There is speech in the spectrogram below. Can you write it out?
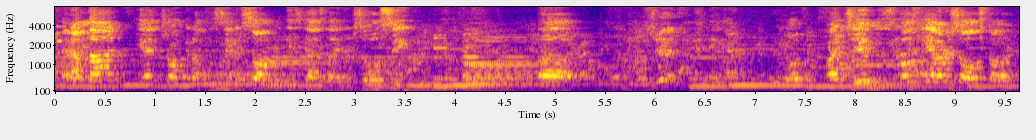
And I'm not yet drunk enough to sing a song with these guys later, so we'll see. Uh, Shit. Alright, Jim, this is mostly Irish All-Stars.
